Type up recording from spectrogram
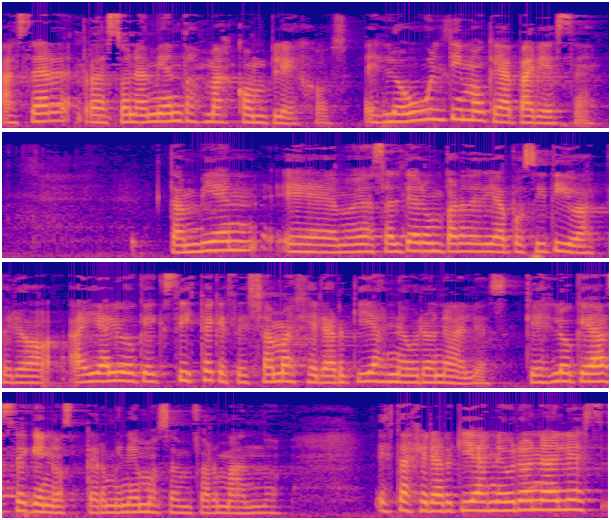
hacer razonamientos más complejos. Es lo último que aparece. También eh, me voy a saltear un par de diapositivas, pero hay algo que existe que se llama jerarquías neuronales, que es lo que hace que nos terminemos enfermando. Estas jerarquías neuronales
